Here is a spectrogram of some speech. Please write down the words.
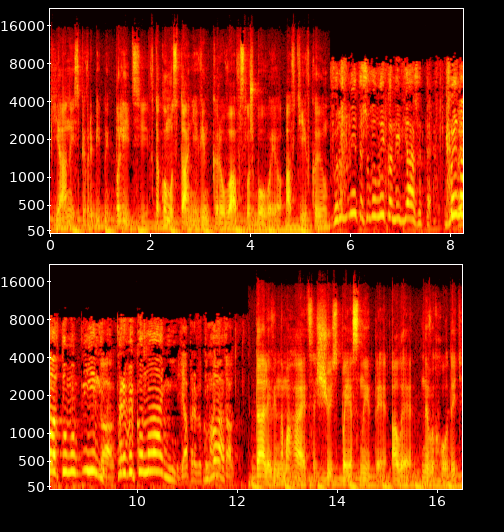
п'яний співробітник поліції. В такому стані він керував службовою автівкою. Ви розумієте, що ви лика не в'яжете? Ви, на автомобілі Так. при виконанні. Я при Будь виконанні, ласка. так. Далі він намагається щось пояснити, але не виходить.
